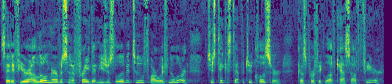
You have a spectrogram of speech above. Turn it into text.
Said if you're a little nervous and afraid, that means you're just a little bit too far away from the Lord. Just take a step or two closer because perfect love casts out fear.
